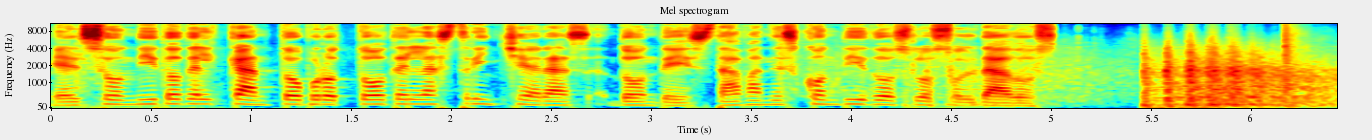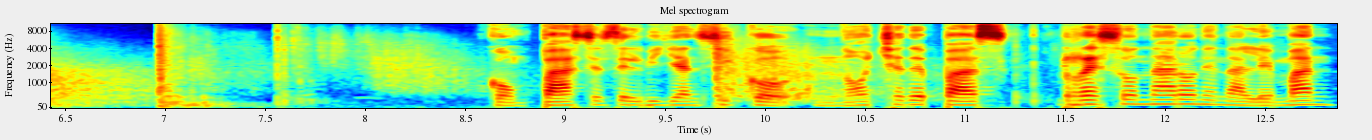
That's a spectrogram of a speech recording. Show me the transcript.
el sonido del canto brotó de las trincheras donde estaban escondidos los soldados. Compases del villancico Noche de Paz resonaron en alemán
